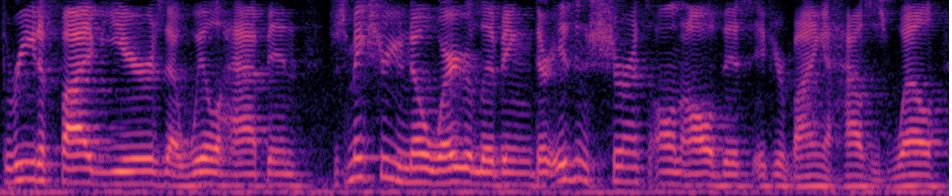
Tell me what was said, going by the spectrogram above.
three to five years that will happen. Just make sure you know where you're living. There is insurance on all of this if you're buying a house as well.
